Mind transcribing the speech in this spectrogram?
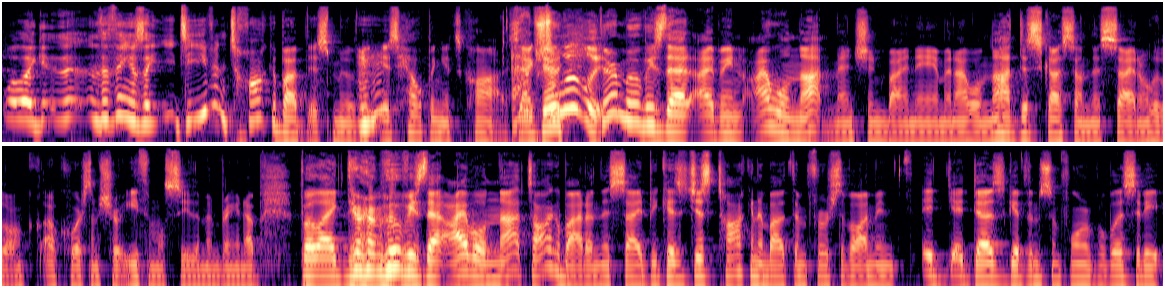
Well, like the, the thing is, like to even talk about this movie mm-hmm. is helping its cause. Like, there- Absolutely. there, are movies that I mean I will not mention by name and I will not discuss on this side. Although, Of course, I'm sure Ethan will see them and bring it up. But like, there are movies that I will not talk about on this side because just talking about them, first of all, I mean, it, it does give them some form of publicity.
